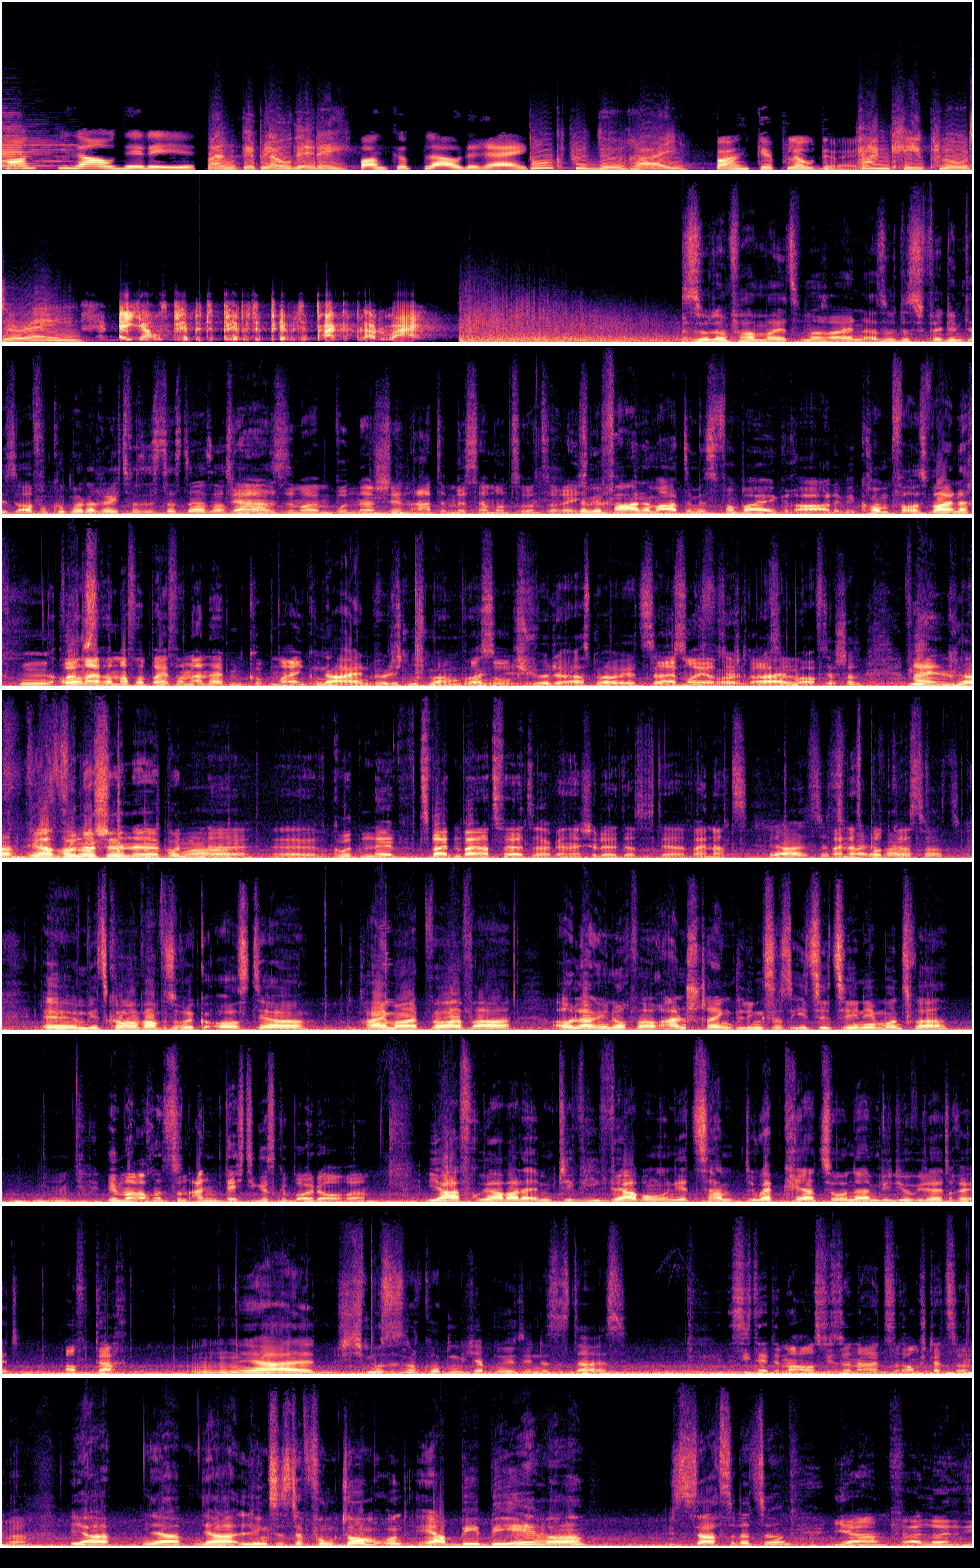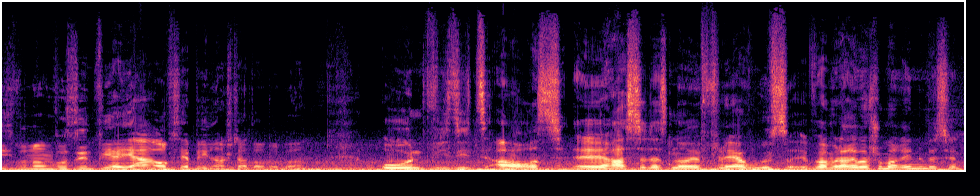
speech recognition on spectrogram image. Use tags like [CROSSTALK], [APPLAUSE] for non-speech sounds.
Pankplauderij. Pankplauderij. Pankplauderij. Pankplauderij. Pankplauderij. Pankplauderij. Ey, ja, pippete, pippete, pippete, pankplauderij. So, dann fahren wir jetzt mal rein. Also das verdimmt jetzt auf und guck mal da rechts, was ist das da? Sag's Ja, mal. sind wir im wunderschönen Artemis, haben wir uns zu uns erreicht. Ja, wir fahren am Artemis vorbei gerade. Wir kommen aus Weihnachten. Wollen aus wir einfach mal vorbeifahren und anhalten und gucken, mal reingucken? Nein, würde ich nicht machen wollen. So, okay. Ich würde erstmal jetzt Bleiben wir auf der. Straße. Bleiben wir auf der Straße. Wie- Ein ja, ja, fahren wir. wunderschöne, guten, äh, äh, guten äh, zweiten Weihnachtsfeiertag an der Stelle. Das ist der Weihnachts... Ja, das ist der Weihnachtspodcast. Weihnachtstag. Ähm, jetzt kommen wir mal zurück aus der Heimat. War, war auch lange genug, war auch anstrengend. Links das ICC neben uns, war. Immer auch so ein andächtiges Gebäude auch, war. Ja, früher war da MTV-Werbung und jetzt haben die Webkreationen da ein Video wieder gedreht. Auf dem Dach. Mm, Ja, ich muss es noch gucken. Ich habe nur gesehen, dass es da ist. Es sieht halt immer aus wie so eine Art Raumstation, war. Ja, ja, ja. Links ist der Funkturm und RBB, wa? Was sagst du dazu? Ja, für alle Leute, die sich wundern, wo sind wir? Ja, auf der Berliner Stadtautobahn. Und wie sieht's aus? Äh, hast du das neue Flair Who's? Wollen wir darüber schon mal reden ein bisschen?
